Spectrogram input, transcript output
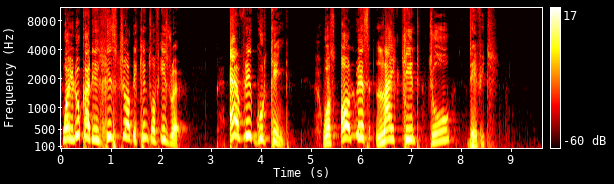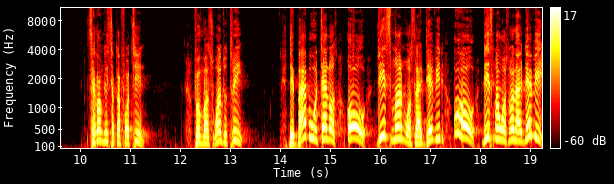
When you look at the history of the kings of Israel, every good king was always likened to David. Second Kings chapter 14, from verse 1 to 3. The Bible will tell us, oh, this man was like David. Oh, this man was not like David.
